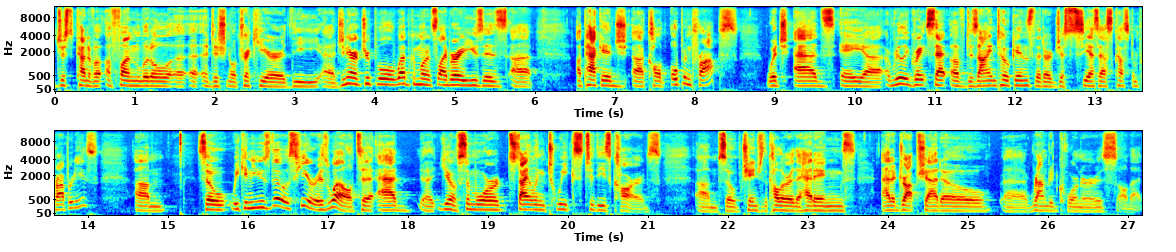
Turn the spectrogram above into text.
just kind of a, a fun little uh, additional trick here. The uh, generic Drupal web components library uses uh, a package called OpenProps, which adds a, uh, a, really great set of design tokens that are just CSS custom properties. Um, so we can use those here as well to add uh, you know, some more styling tweaks to these cards. Um, so change the color of the headings, add a drop shadow, uh, rounded corners, all that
